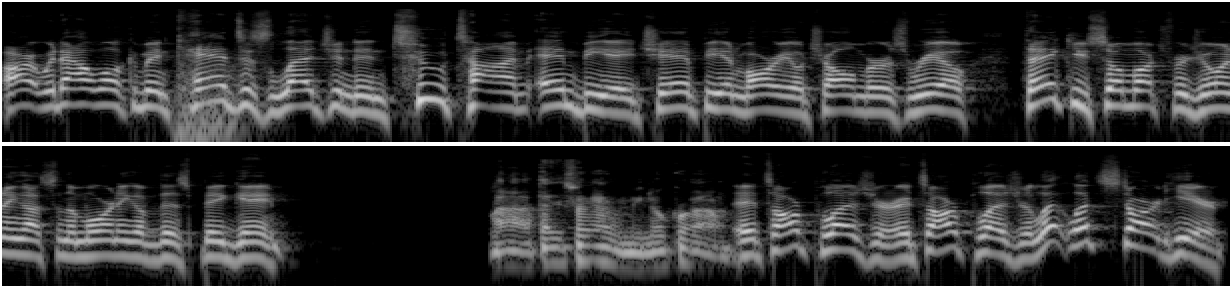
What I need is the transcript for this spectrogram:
All right, we now welcome in Kansas legend and two time NBA champion Mario Chalmers. Rio, thank you so much for joining us in the morning of this big game. Uh, thanks for having me. No problem. It's our pleasure. It's our pleasure. Let, us start here.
